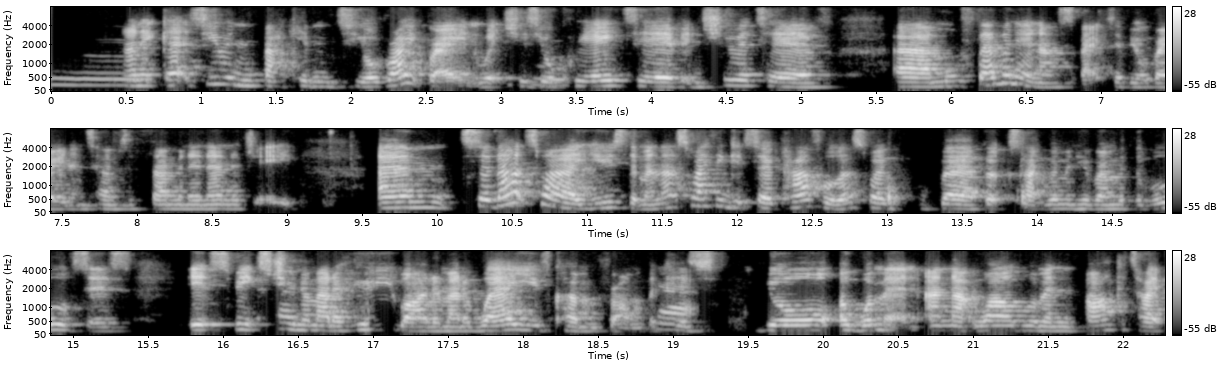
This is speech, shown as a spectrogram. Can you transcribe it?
mm. and it gets you in back into your right brain which is your mm. creative intuitive uh, more feminine aspect of your brain in terms of feminine energy um, so that's why I use them, and that's why I think it's so powerful. That's why uh, books like Women Who Run with the Wolves is it speaks to you no matter who you are, no matter where you've come from, because you're a woman and that wild woman archetype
